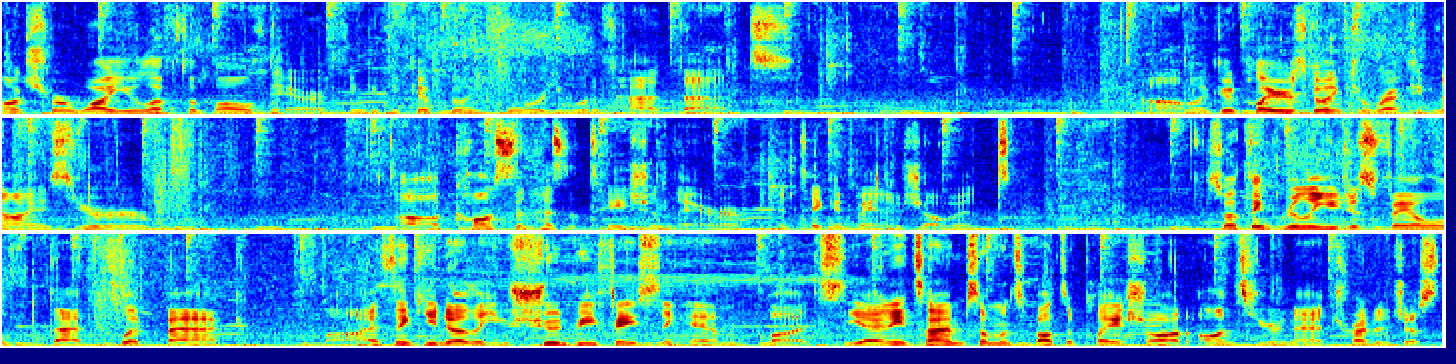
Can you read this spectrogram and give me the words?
not sure why you left the ball there. I think if you kept going forward, you would have had that. Um, a good player is going to recognize your uh, constant hesitation there and take advantage of it. So I think really you just failed that flip back. Uh, I think you know that you should be facing him, but yeah, anytime someone's about to play a shot onto your net, try to just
